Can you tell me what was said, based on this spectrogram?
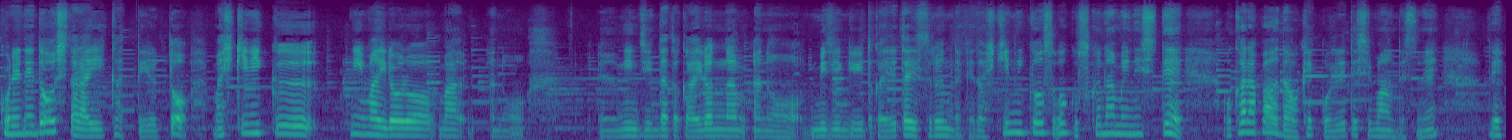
これねどうしたらいいかっていうと、まあ、ひき肉にまあいろいろまああの人参だとかいろんなあのみじん切りとか入れたりするんだけどひき肉をすごく少なめにしておからパウダーを結構入れてしまうんですね。で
